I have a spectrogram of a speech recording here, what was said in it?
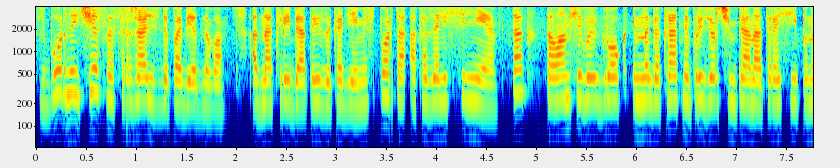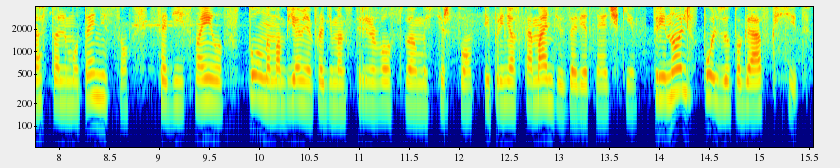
Сборные честно сражались до победного. Однако ребята из Академии спорта оказались сильнее. Так, талантливый игрок и многократный призер чемпионата России по настольному теннису Сади Исмаилов в полном объеме продемонстрировал свое мастерство и принес команде заветные очки. 3-0 в пользу ПГА «КСИД».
